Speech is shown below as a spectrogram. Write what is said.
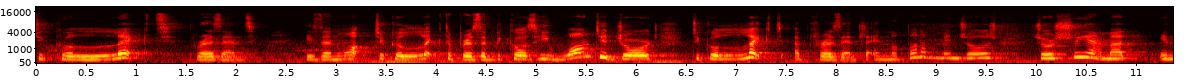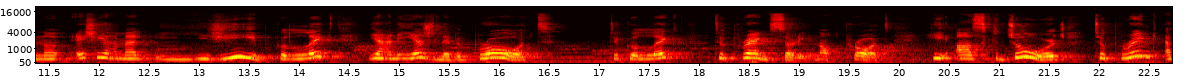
to collect present إذا what to collect a present because he wanted George to collect a present لأنه طلب من جورج جورج شو يعمل؟ إنه إيش يعمل؟ يجيب collect يعني يجلب brought to collect to bring sorry not brought he asked George to bring a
